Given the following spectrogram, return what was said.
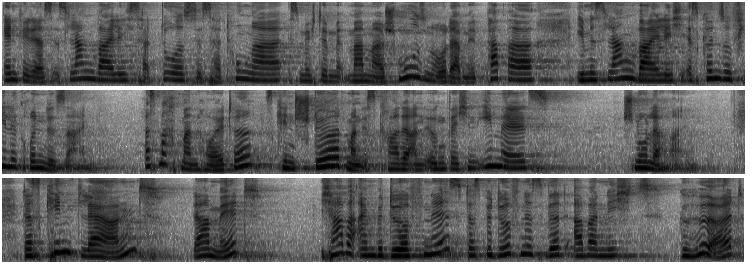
Entweder es ist langweilig, es hat Durst, es hat Hunger, es möchte mit Mama schmusen oder mit Papa, ihm ist langweilig, es können so viele Gründe sein. Was macht man heute? Das Kind stört, man ist gerade an irgendwelchen E-Mails, Schnullereien. Das Kind lernt damit, ich habe ein Bedürfnis, das Bedürfnis wird aber nicht gehört,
